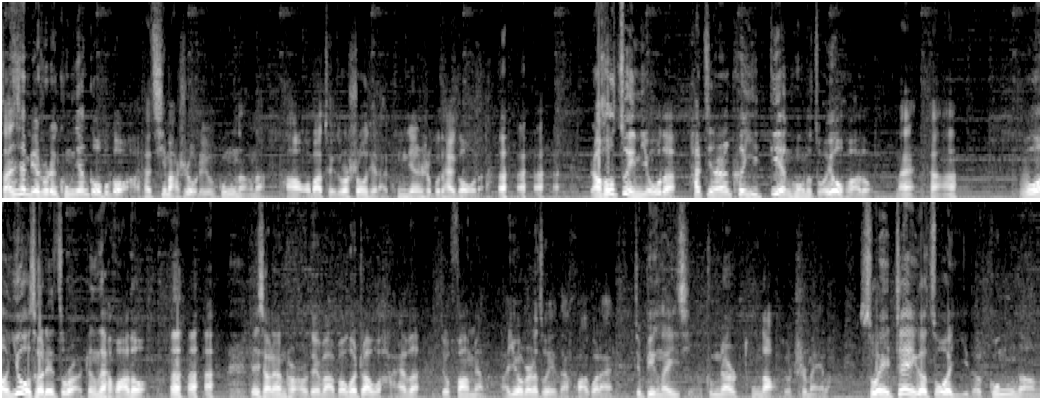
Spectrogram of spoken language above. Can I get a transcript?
咱先别说这空间够不够啊，它起码是有这个功能的。好，我把腿托收起来，空间是不太够的。然后最牛的，它竟然可以电控的左右滑动。来看啊，我往右侧这座正在滑动，这小两口对吧？包括照顾孩子就方便了，把右边的座椅再滑过来就并在一起了，中间通道就吃没了。所以这个座椅的功能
